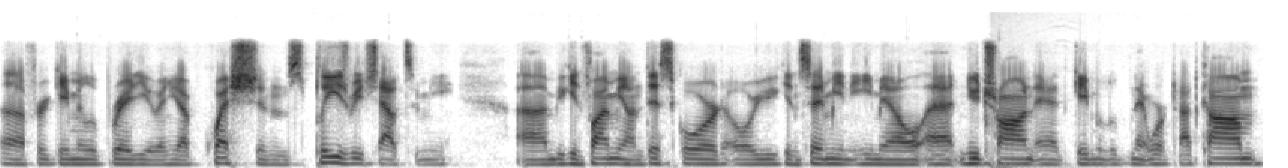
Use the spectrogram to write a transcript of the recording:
uh, for Gaming Loop Radio, and you have questions, please reach out to me. Um, you can find me on Discord, or you can send me an email at neutron at gamingloopnetwork.com.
